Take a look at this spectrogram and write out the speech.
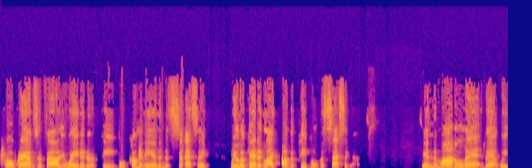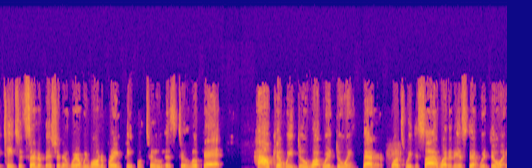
programs evaluated or people coming in and assessing, we look at it like other people assessing us. In the model that, that we teach at SynerVision and where we want to bring people to is to look at how can we do what we're doing better once we decide what it is that we're doing?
